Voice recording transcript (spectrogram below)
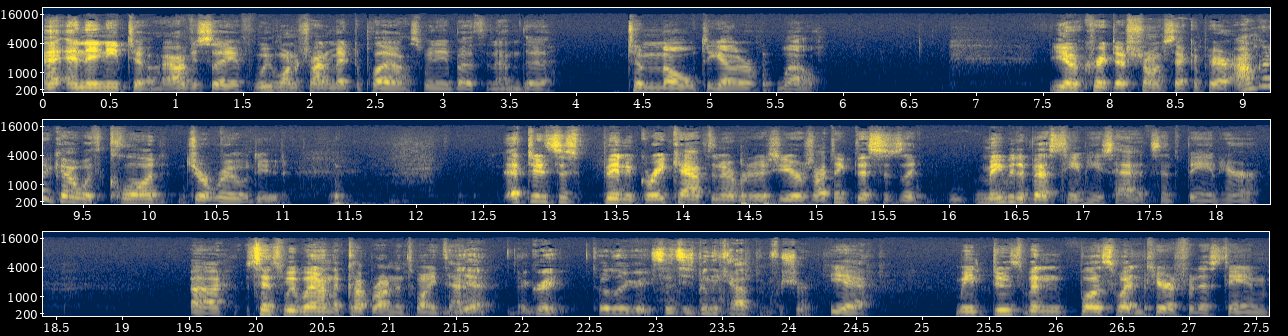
and, and they need to. Obviously, if we want to try to make the playoffs, we need both of them to to mold together well. You know, create that strong second pair. I'm gonna go with Claude Giroux, dude. That dude's just been a great captain over these years. I think this is like maybe the best team he's had since being here. Uh, since we went on the cup run in 2010. Yeah, agree. Totally agree. Since he's been the captain for sure. Yeah. I mean, dude's been blood, sweat, and tears for this team.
